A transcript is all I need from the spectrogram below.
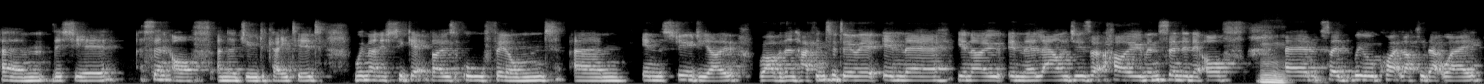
um, this year sent off and adjudicated. We managed to get those all filmed um, in the studio rather than having to do it in their, you know, in their lounges at home and sending it off. Mm. Um, so we were quite lucky that way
